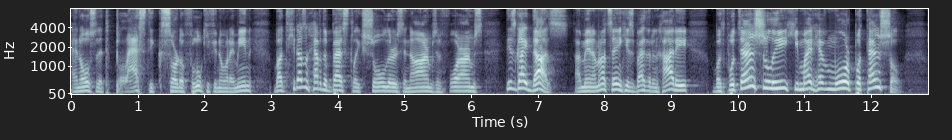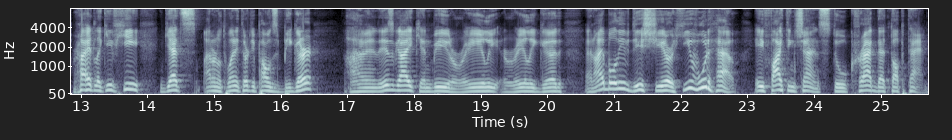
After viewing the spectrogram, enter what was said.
and also that plastic sort of look, if you know what I mean. But he doesn't have the best like shoulders and arms and forearms. This guy does. I mean, I'm not saying he's better than Hadi, but potentially he might have more potential, right? Like if he gets, I don't know, 20, 30 pounds bigger, I mean, this guy can be really, really good. And I believe this year he would have a fighting chance to crack that top 10.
